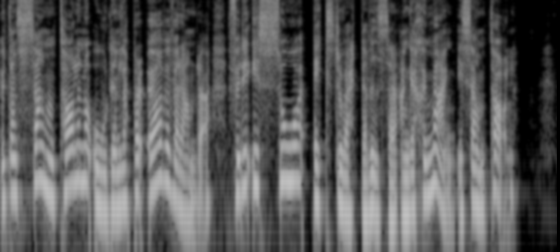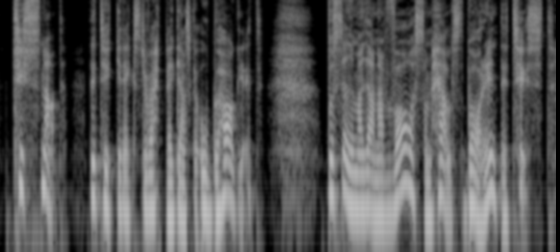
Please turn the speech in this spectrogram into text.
Utan samtalen och orden lappar över varandra för det är så extroverta visar engagemang i samtal. Tystnad, det tycker extroverta är ganska obehagligt. Då säger man gärna vad som helst, bara det inte är tyst.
